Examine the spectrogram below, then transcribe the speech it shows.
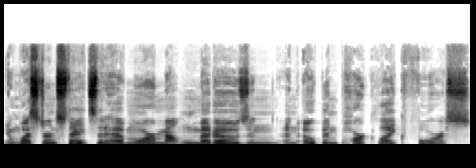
In western states that have more mountain meadows and an open park like forests,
